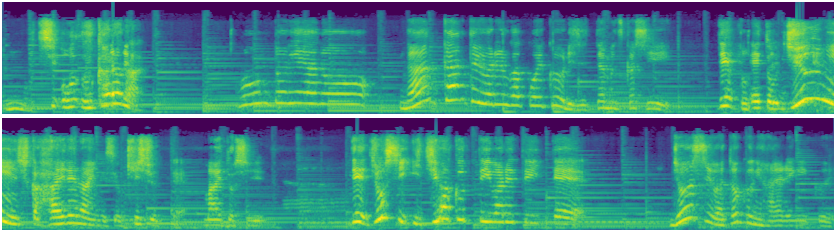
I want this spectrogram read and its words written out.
うん、落ち、お受からない。本当にあの、難関と言われる学校行くより絶対難しい。で、えっと、10人しか入れないんですよ、機種って、毎年。で、女子1枠って言われていて、女子は特に入りにくい。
